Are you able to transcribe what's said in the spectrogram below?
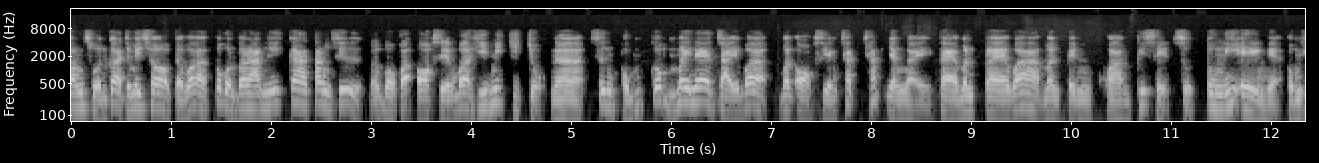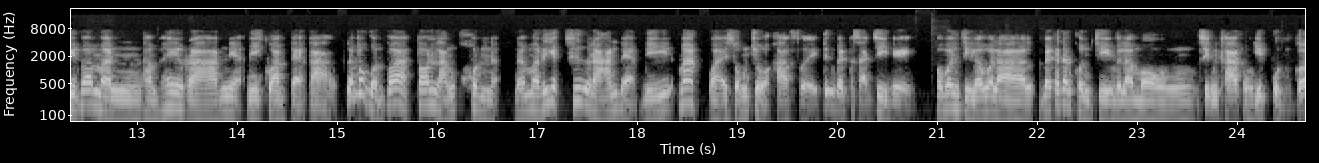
บางส่วนก็อาจจะไม่ชอบ แต่ว่าปรากฏว่าร้านนี้กล้าตั้งชื่อบอกว่าออกเสียงว่าฮินิจิโจนะฮะซึ่งผมก็ไม่แน่ใจว่ามันออกเสียงชัดๆยังไง แต่มันแปลว่ามันเป็นความพิเศษสุด ตรงนี้เองเนี่ยผมคิดว่ามันทำให้ร้านเนี่ยมีความแตกต่าง แล้วปรากฏว่าตอนหลังคนน่ะนะมาเรียกชื่อร้านแบบนี้มากกว่าไอ้สงจั่วคาเฟ่ซึ่งเป็นภาษาจีนเอง เพราะว่าจริงๆแล้วเวลาแม้กระทั่งคนจีนเวลามองสินค้าของญี่ปุ่นก็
